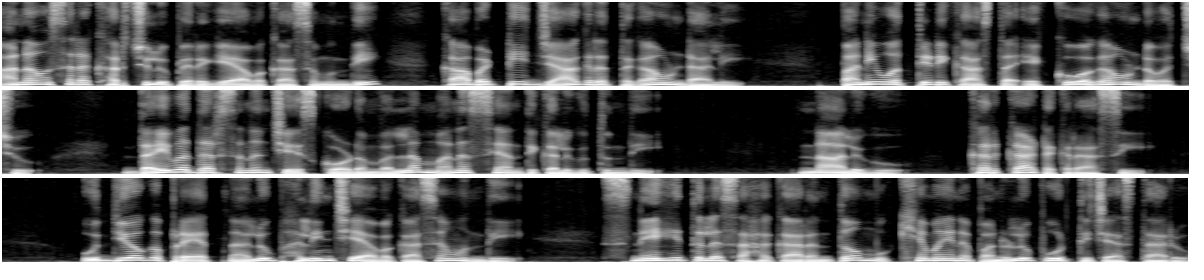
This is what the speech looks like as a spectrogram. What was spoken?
అనవసర ఖర్చులు పెరిగే అవకాశముంది కాబట్టి జాగ్రత్తగా ఉండాలి. పని ఒత్తిడి కాస్త ఎక్కువగా ఉండవచ్చు. దైవదర్శనం చేసుకోవడం వల్ల మనశ్శాంతి కలుగుతుంది. నాలుగు కర్కాటక రాశి. ఉద్యోగ ప్రయత్నాలు ఫలించే అవకాశం ఉంది. స్నేహితుల సహకారంతో ముఖ్యమైన పనులు పూర్తి చేస్తారు.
